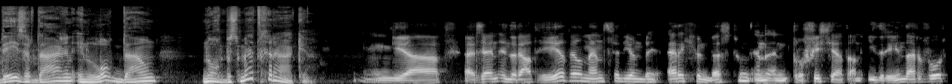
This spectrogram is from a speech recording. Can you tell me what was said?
deze dagen in lockdown nog besmet geraken? Ja, er zijn inderdaad heel veel mensen die hun, erg hun best doen. En, en proficiat aan iedereen daarvoor.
